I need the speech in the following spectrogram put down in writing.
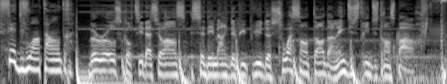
Faites-vous entendre. Burroughs Courtier d'assurance se démarque depuis plus de 60 ans dans l'industrie du transport.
